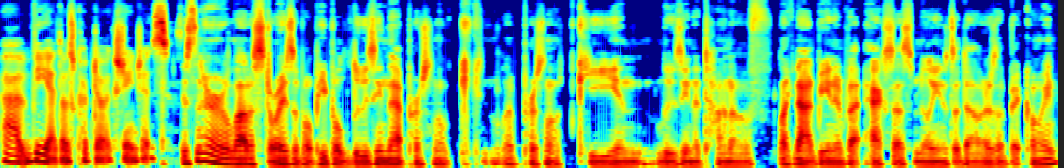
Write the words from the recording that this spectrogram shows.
uh, via those crypto exchanges. Isn't there a lot of stories about people losing that personal personal key and losing a ton of like not being able to access millions of dollars of Bitcoin?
